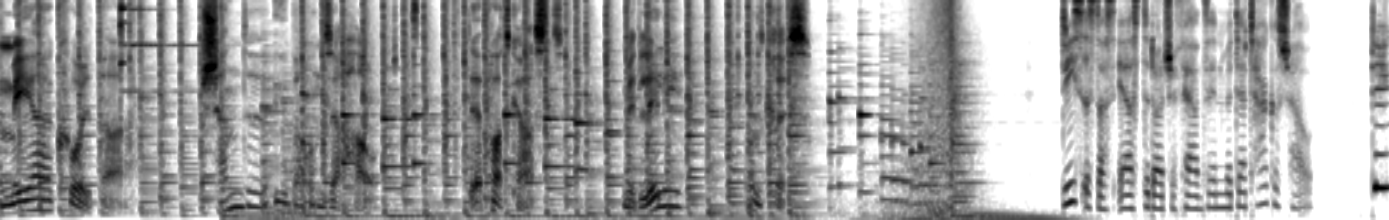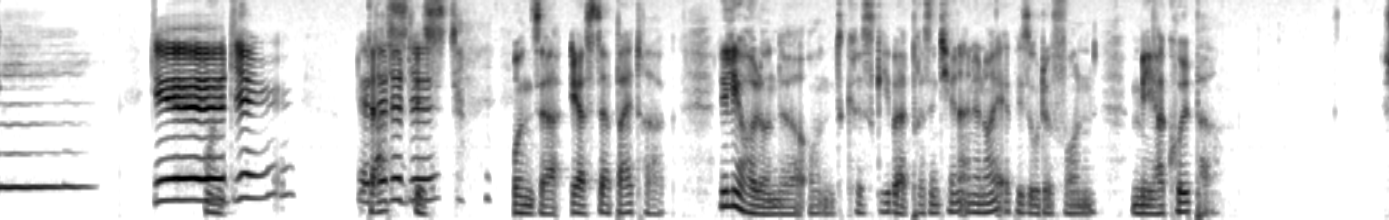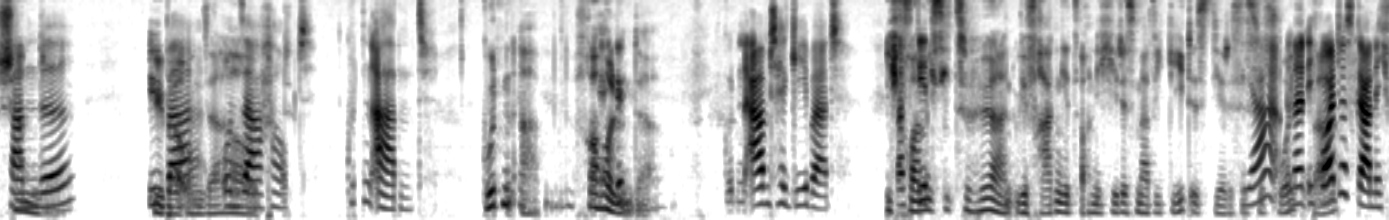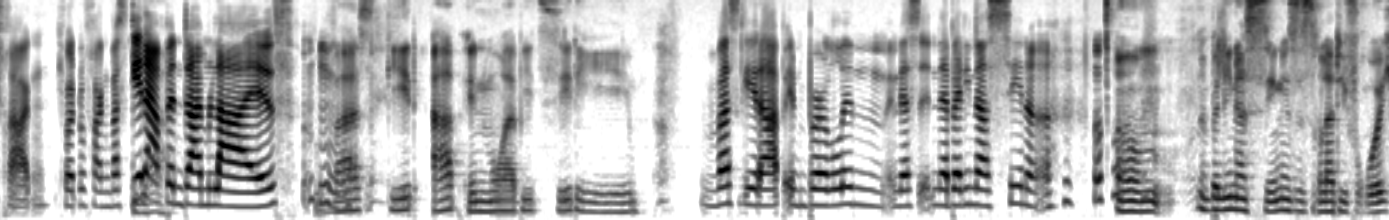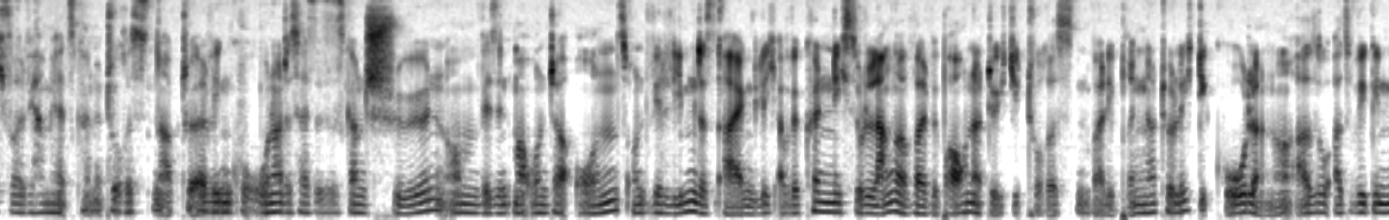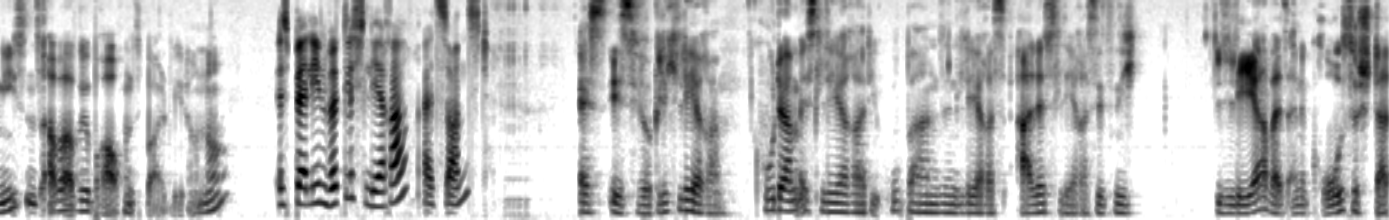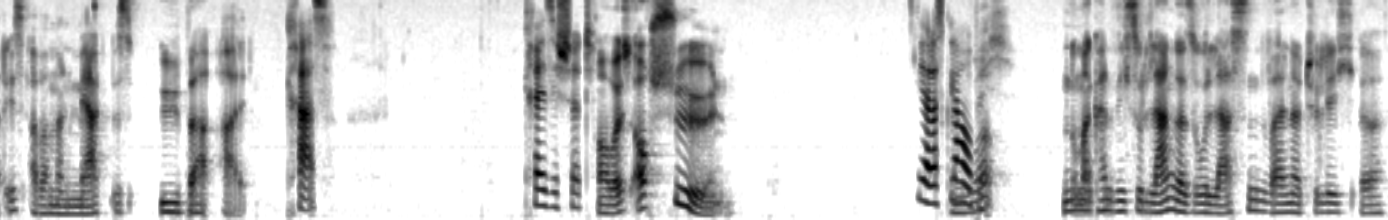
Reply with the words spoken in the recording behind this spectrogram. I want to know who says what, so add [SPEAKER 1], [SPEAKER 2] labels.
[SPEAKER 1] Mea culpa. Schande über unser Haupt. Der Podcast mit Lilly und Chris.
[SPEAKER 2] Dies ist das erste deutsche Fernsehen mit der Tagesschau. Ding! Dü,
[SPEAKER 3] Und
[SPEAKER 2] dü, dü,
[SPEAKER 3] Das
[SPEAKER 2] dü, dü, dü.
[SPEAKER 3] ist unser erster Beitrag. Lilly Hollunder und Chris Gebert präsentieren eine neue Episode von Mea Culpa.
[SPEAKER 2] Schande über,
[SPEAKER 3] über
[SPEAKER 2] unser,
[SPEAKER 3] unser
[SPEAKER 2] Haupt.
[SPEAKER 3] Haupt.
[SPEAKER 2] Guten Abend.
[SPEAKER 3] Guten Abend, Frau Hollunder.
[SPEAKER 2] Guten Abend, Herr Gebert.
[SPEAKER 3] Ich freue mich, Sie zu hören. Wir fragen jetzt auch nicht jedes Mal, wie geht es dir? Das ist so
[SPEAKER 2] ja,
[SPEAKER 3] furchtbar.
[SPEAKER 2] nein, ich wollte es gar nicht fragen. Ich wollte nur fragen, was geht
[SPEAKER 3] Ja.
[SPEAKER 2] ab in deinem Live?
[SPEAKER 3] Was geht ab in Moabit City?
[SPEAKER 2] Was geht ab in Berlin, in der, in der Berliner Szene?
[SPEAKER 3] Ähm, in der Berliner Szene ist es relativ ruhig, weil wir haben ja jetzt keine Touristen aktuell wegen Corona. Das heißt, es ist ganz schön. Ähm, wir sind mal unter uns und wir lieben das eigentlich, aber wir können nicht so lange, weil wir brauchen natürlich die Touristen, weil die bringen natürlich die Kohle. Ne? Also, also wir genießen es, aber wir brauchen es bald wieder. Ne?
[SPEAKER 2] Ist Berlin wirklich leerer als sonst?
[SPEAKER 3] Es ist wirklich leerer. Kudamm ist leerer, die U-Bahnen sind leer, es ist alles leer. Es ist jetzt nicht leer, weil es eine große Stadt ist, aber man merkt es überall.
[SPEAKER 2] Krass. Crazy shit.
[SPEAKER 3] Aber es ist auch schön.
[SPEAKER 2] Ja, das glaube ich.
[SPEAKER 3] Nur man kann es nicht so lange so lassen, weil natürlich, äh,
